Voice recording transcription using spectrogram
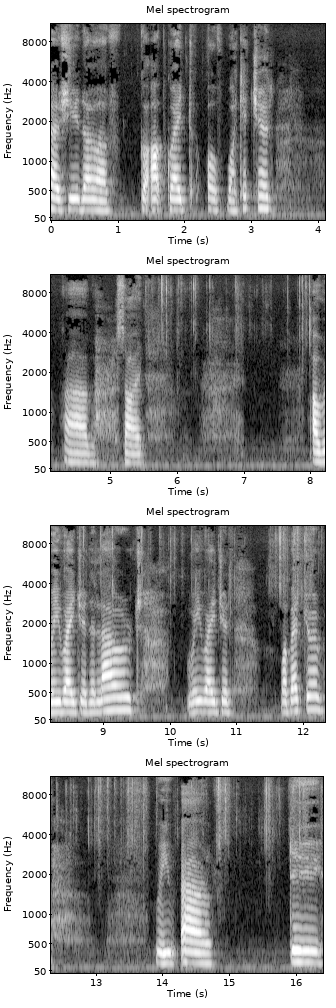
as you know, I've got upgrade of my kitchen. Um, so I'll rearrange the lounge, rearrange my bedroom, re uh, do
